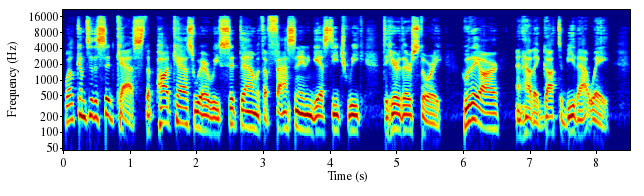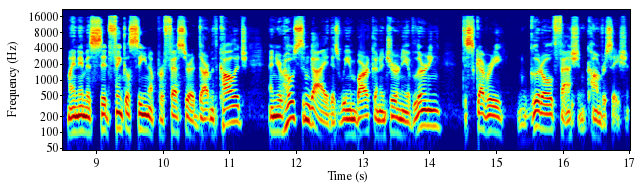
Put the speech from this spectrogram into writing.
Welcome to the Sydcast, the podcast where we sit down with a fascinating guest each week to hear their story, who they are, and how they got to be that way. My name is Syd Finkelstein, a professor at Dartmouth College, and your host and guide as we embark on a journey of learning, discovery, and good old fashioned conversation.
